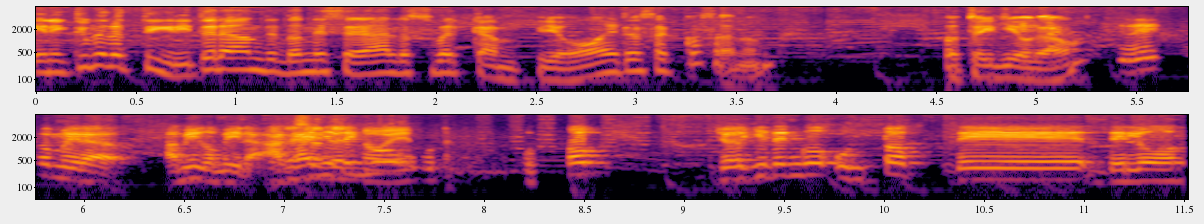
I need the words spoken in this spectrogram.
en el Club de los Tigritos era donde, donde se dan los supercampeones y todas esas cosas, ¿no? ¿O estoy equivocado? De hecho, mira, amigo, mira, acá yo tengo 90. un, un top. Yo aquí tengo un top de, de los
